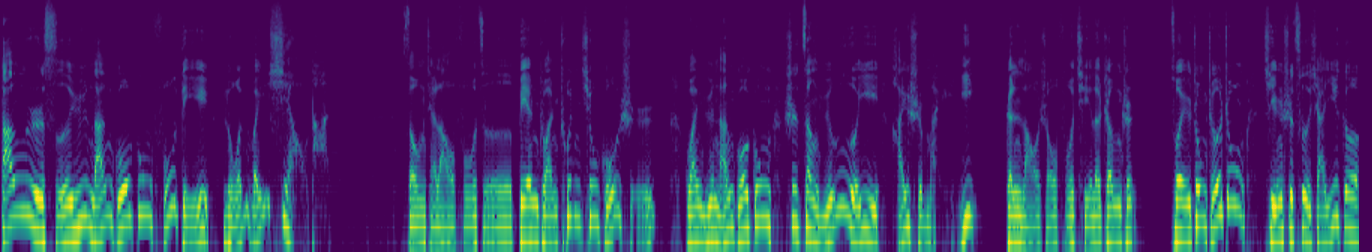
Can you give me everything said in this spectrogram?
当日死于南国公府邸，沦为笑谈。宋家老夫子编撰《春秋国史》，关于南国公是赠予恶意还是美意，跟老首府起了争执，最终折中，仅是赐下一个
